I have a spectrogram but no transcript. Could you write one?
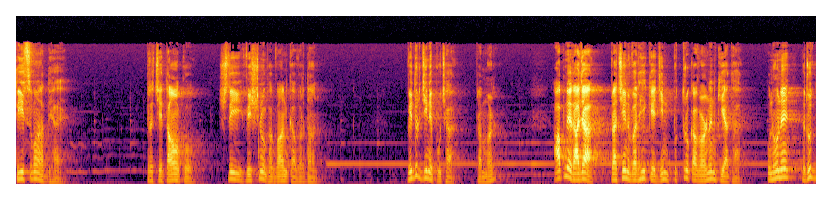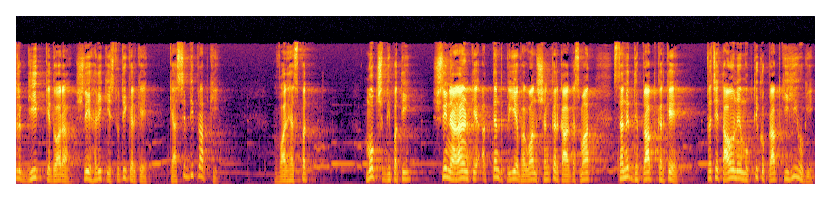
तीसवां अध्याय। प्रचेताओं को श्री विष्णु भगवान का वरदान। विदुर जी ने पूछा, ब्राह्मण, आपने राजा प्राचीन वरही के जिन पुत्रों का वर्णन किया था, उन्होंने रुद्र गीत के द्वारा श्री हरि की स्तुति करके क्या सिद्धि प्राप्त की? वार्यस्पत मोक्षधिपति श्री नारायण के अत्यंत प्रिय भगवान शंकर का अकस्मात सानिध्य प्राप्त करके प्रचेताओं ने मुक्ति को प्राप्त की ही होगी।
